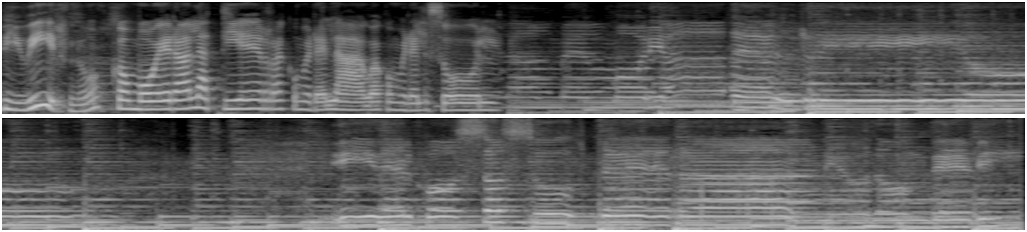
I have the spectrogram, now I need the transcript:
vivir, ¿no? Cómo era la tierra, cómo era el agua, cómo era el sol. La memoria del río y del pozo subterráneo donde vi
